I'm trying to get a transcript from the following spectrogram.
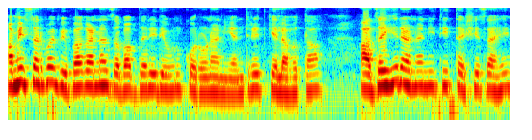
आम्ही सर्व विभागांना जबाबदारी देऊन कोरोना नियंत्रित केला होता. आजही रणनीती तशीच आहे.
